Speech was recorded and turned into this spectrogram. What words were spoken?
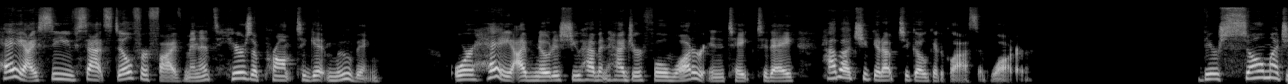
hey, I see you've sat still for five minutes. Here's a prompt to get moving. Or, hey, I've noticed you haven't had your full water intake today. How about you get up to go get a glass of water? there's so much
